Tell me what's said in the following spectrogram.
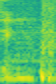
Amazing.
